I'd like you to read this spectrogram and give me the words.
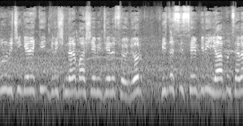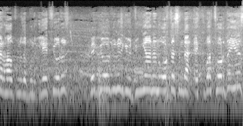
bunun için gerekli girişimlere başlayabileceğini söylüyor. Biz de siz sevgili yardımsever halkımıza bunu iletiyoruz. Ve gördüğünüz gibi dünyanın ortasında ekvatordayız.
